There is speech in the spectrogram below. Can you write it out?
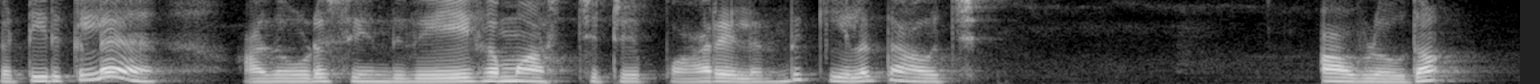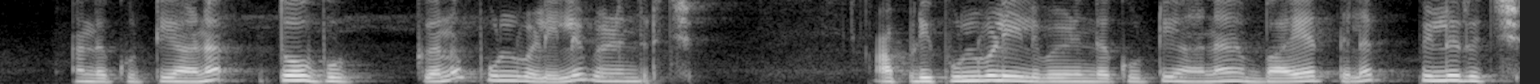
கட்டியிருக்குல்ல அதோட சேர்ந்து வேகமாக அசிச்சிட்டு பாறையிலேருந்து கீழே தாவுச்சு. அவ்வளவுதான். அந்த குட்டியான தோப்புக்குன்னு புல்வெளியில் விழுந்துருச்சு. அப்படி புல்வெளியில் விழுந்த குட்டியான பயத்தில் பிளிருச்சு.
